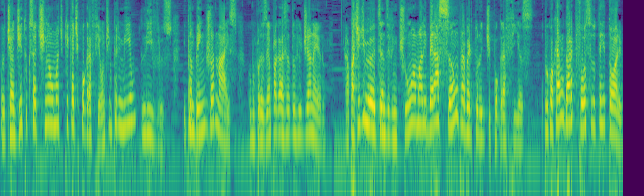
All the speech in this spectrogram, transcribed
eu tinha dito que só tinha uma que é tipografia, onde imprimiam livros e também jornais, como por exemplo a Gazeta do Rio de Janeiro. A partir de 1821 há uma liberação para abertura de tipografias por qualquer lugar que fosse do território.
